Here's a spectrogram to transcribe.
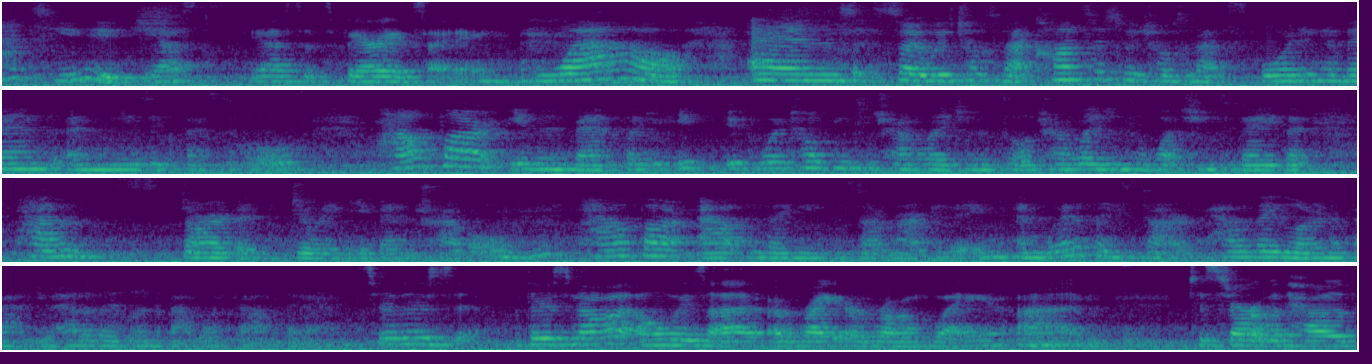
That's huge. Yes, yes, it's very exciting. Wow. And so we've talked about concerts, we've talked about sporting events and music festivals. How far in advance, like if, if we're talking to travel agents or travel agents are watching today that haven't started doing event travel, how far out do they need to start marketing and where do they start? How do they learn about you? How do they learn about what's out there? So there's there's not always a, a right or wrong way. Um, to start with how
